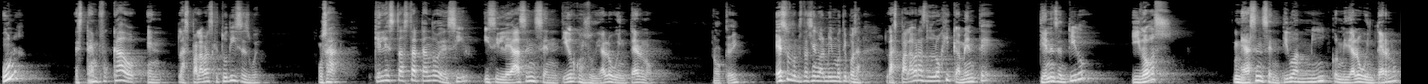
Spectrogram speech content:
Una, está enfocado en las palabras que tú dices, güey. O sea, ¿qué le estás tratando de decir y si le hacen sentido con su diálogo interno? Ok. Eso es lo que está haciendo al mismo tiempo. O sea, las palabras lógicamente tienen sentido y dos, me hacen sentido a mí con mi diálogo interno.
